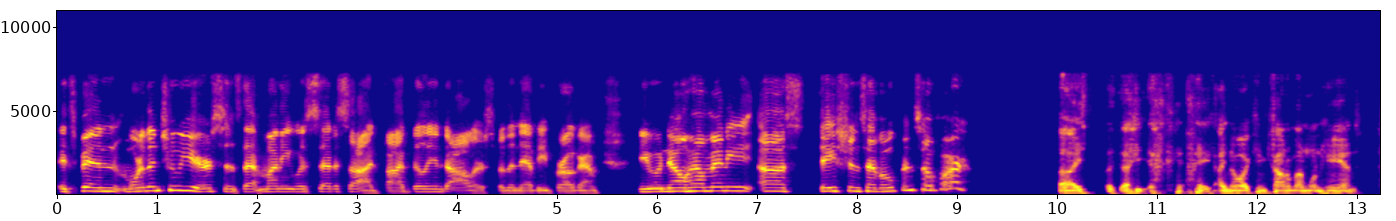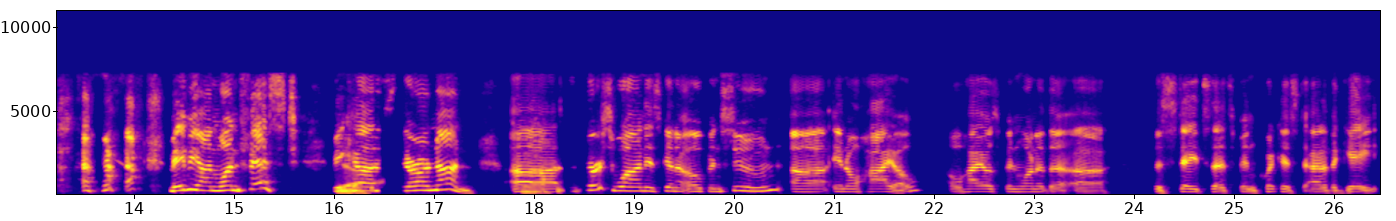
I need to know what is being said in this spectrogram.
it's been more than two years since that money was set aside $5 billion for the NEVI program. Do you know how many uh, stations have opened so far? I, I, I know I can count them on one hand. Maybe on one fist because yeah. there are none. Uh, yeah. The first one is going to open soon uh, in Ohio. Ohio's been one of the uh, the states that's been quickest out of the gate.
